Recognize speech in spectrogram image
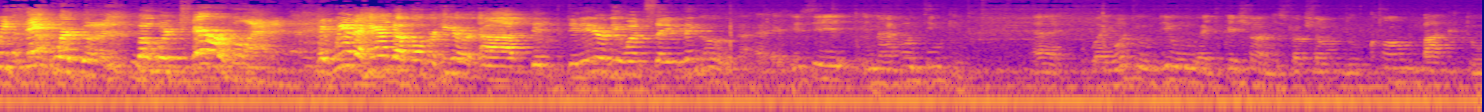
We think we're good, but we're terrible at it. Hey, we had a hand up over here. Uh, did, did either of you want to say anything? Oh, uh, you see, in my own thinking, uh, when you want to view education and instruction, you come back to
